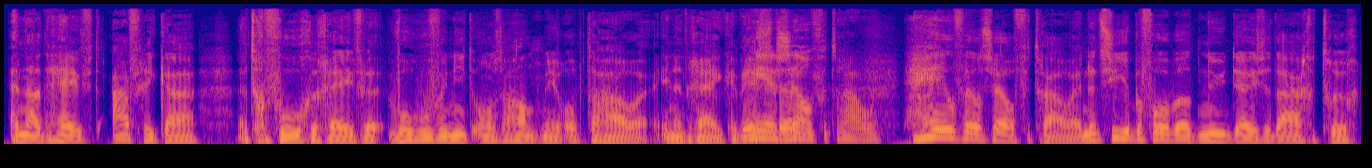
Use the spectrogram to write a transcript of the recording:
En dat heeft Afrika het gevoel gegeven... we hoeven niet onze hand meer op te houden in het rijke Westen. Meer zelfvertrouwen. Heel veel zelfvertrouwen. En dat zie je bijvoorbeeld nu deze dagen terug...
